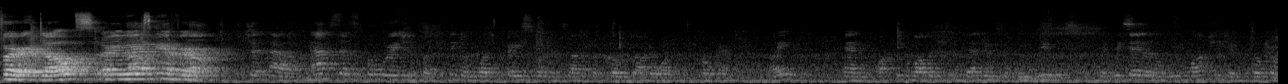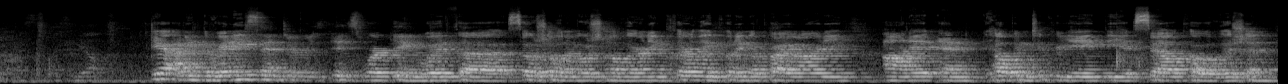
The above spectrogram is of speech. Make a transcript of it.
For adults, are you asking, or for? To uh, access corporations, like you think of what Facebook has done for code.org program, right? And uh, think of all the different vendors that we use. If we say to them, we want you to incorporate SEL. Yeah, I mean, the Rennie Center is, working with uh, social and emotional learning, clearly putting a priority on it and helping to create the ExSEL Coalition.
